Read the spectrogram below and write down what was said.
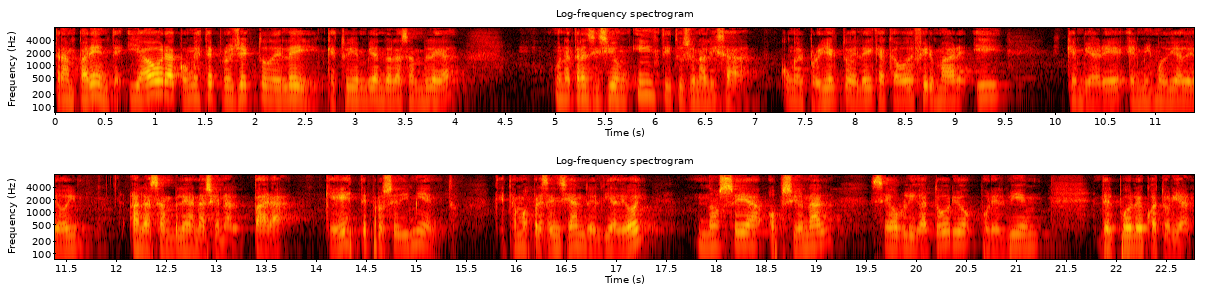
transparente. Y ahora con este proyecto de ley que estoy enviando a la Asamblea, una transición institucionalizada, con el proyecto de ley que acabo de firmar y que enviaré el mismo día de hoy a la Asamblea Nacional para que este procedimiento que estamos presenciando el día de hoy no sea opcional, sea obligatorio por el bien del pueblo ecuatoriano.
